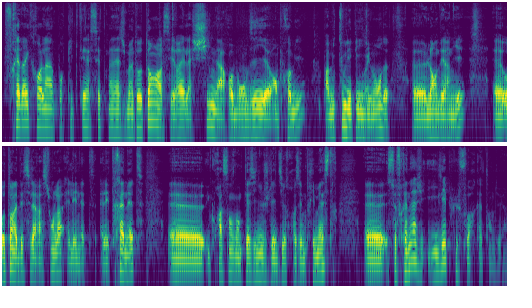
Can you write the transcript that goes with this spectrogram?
Frédéric Rollin pour Pictet Asset Management. Autant, c'est vrai, la Chine a rebondi en premier parmi tous les pays du monde l'an dernier. autant la décélération, là, elle est nette. Elle est très nette. une croissance dans quasi nulle, je l'ai dit, au troisième trimestre. ce freinage, il est plus fort qu'attendu. Hein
